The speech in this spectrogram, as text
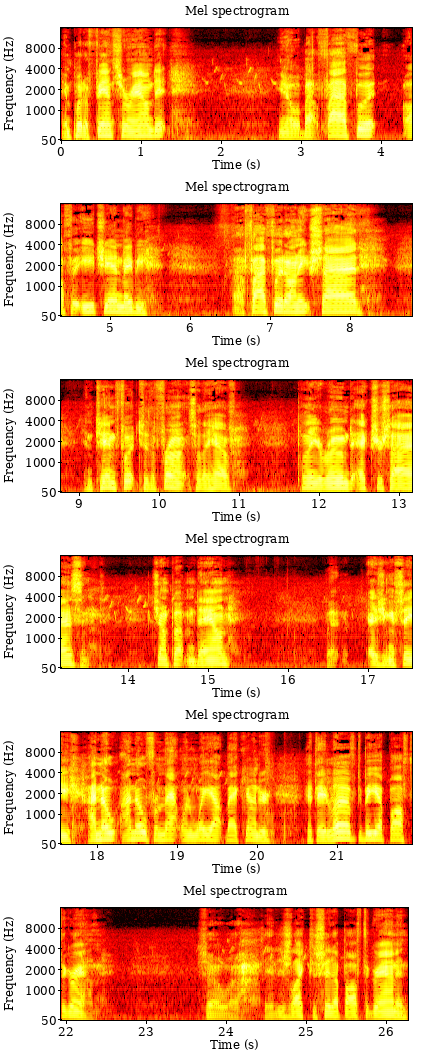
and put a fence around it. You know, about five foot off of each end, maybe uh, five foot on each side and 10 foot to the front so they have plenty of room to exercise and jump up and down. But as you can see, I know I know from that one way out back yonder that they love to be up off the ground. So uh, they just like to sit up off the ground and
